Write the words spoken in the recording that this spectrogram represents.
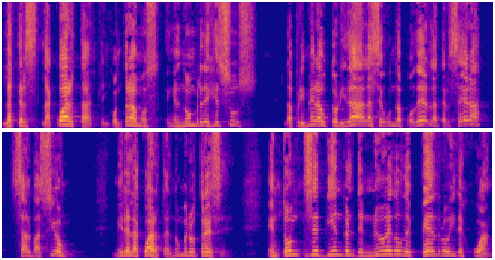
La, cuarta que encontramos en el nombre de Jesús. La primera autoridad, la segunda poder, la tercera salvación. Mire la cuarta, el número 13. Entonces viendo el denuedo de Pedro y de Juan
